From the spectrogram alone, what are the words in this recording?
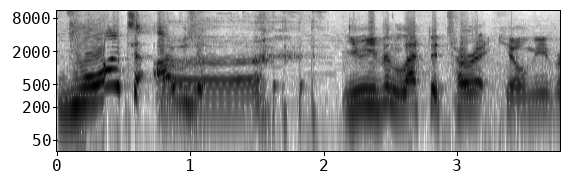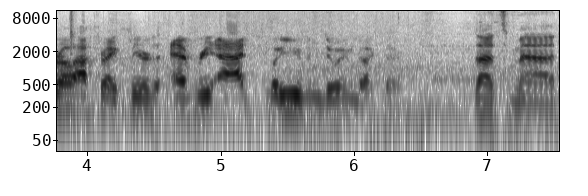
What? I was. Uh, You even let the turret kill me, bro, after I cleared every ad. What are you even doing back there? that's mad.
